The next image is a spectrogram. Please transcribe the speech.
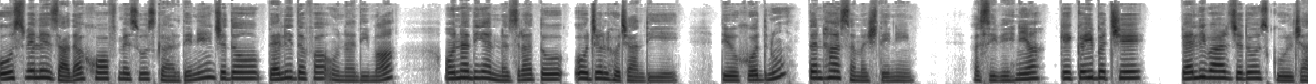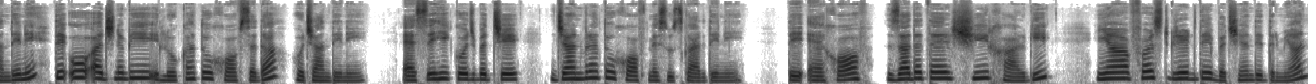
ਉਸ ਵੇਲੇ ਜ਼ਿਆਦਾ ਖੌਫ ਮਹਿਸੂਸ ਕਰਦੇ ਨੇ ਜਦੋਂ ਪਹਿਲੀ ਦਫਾ ਉਹਨਾਂ ਦੀ ਮਾਂ ਉਹਨਾਂ ਦੀਆਂ ਨਜ਼ਰਾਂ ਤੋਂ ਓਝਲ ਹੋ ਜਾਂਦੀ ਏ। ਤੇ ਉਹ ਖੁਦ ਨੂੰ ਤਨਹਾ ਸਮਝਦੇ ਨੇ ਅਸੀਂ ਵੇਖਿਆ ਕਿ ਕਈ ਬੱਚੇ ਪਹਿਲੀ ਵਾਰ ਜਦੋਂ ਸਕੂਲ ਜਾਂਦੇ ਨੇ ਤੇ ਉਹ ਅਜਨਬੀ ਲੋਕਾਂ ਤੋਂ ਖੌਫਜ਼ਦਾ ਹੋ ਜਾਂਦੇ ਨੇ ਐਸੇ ਹੀ ਕੁਝ ਬੱਚੇ ਜਾਨਵਰਾਂ ਤੋਂ ਖੌਫ ਮਹਿਸੂਸ ਕਰਦੇ ਨੇ ਤੇ ਇਹ ਖੌਫ ਜ਼ਿਆਦਾਤਰ ਸ਼ੀਰ ਖਾਰਗੀ ਜਾਂ ਫਰਸਟ ਗ੍ਰੇਡ ਦੇ ਬੱਚਿਆਂ ਦੇ ਦਰਮਿਆਨ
